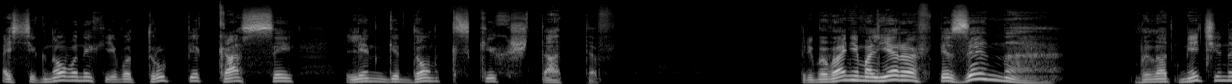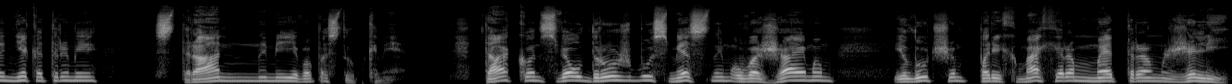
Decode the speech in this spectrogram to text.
ассигнованных его труппе кассой Ленгедонских штатов. Пребывание Мольера в Пезенна было отмечено некоторыми странными его поступками. Так он свел дружбу с местным уважаемым и лучшим парикмахером мэтром Жели.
